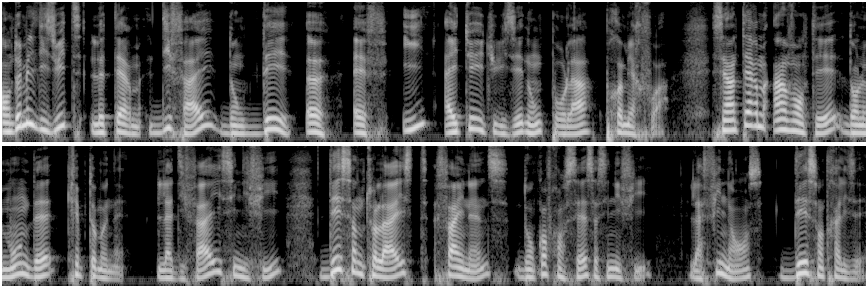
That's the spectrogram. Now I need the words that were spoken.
En 2018, le terme DeFi, donc D-E DeFi a été utilisé donc pour la première fois. C'est un terme inventé dans le monde des crypto-monnaies. La DeFi signifie Decentralized Finance, donc en français ça signifie la finance décentralisée.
